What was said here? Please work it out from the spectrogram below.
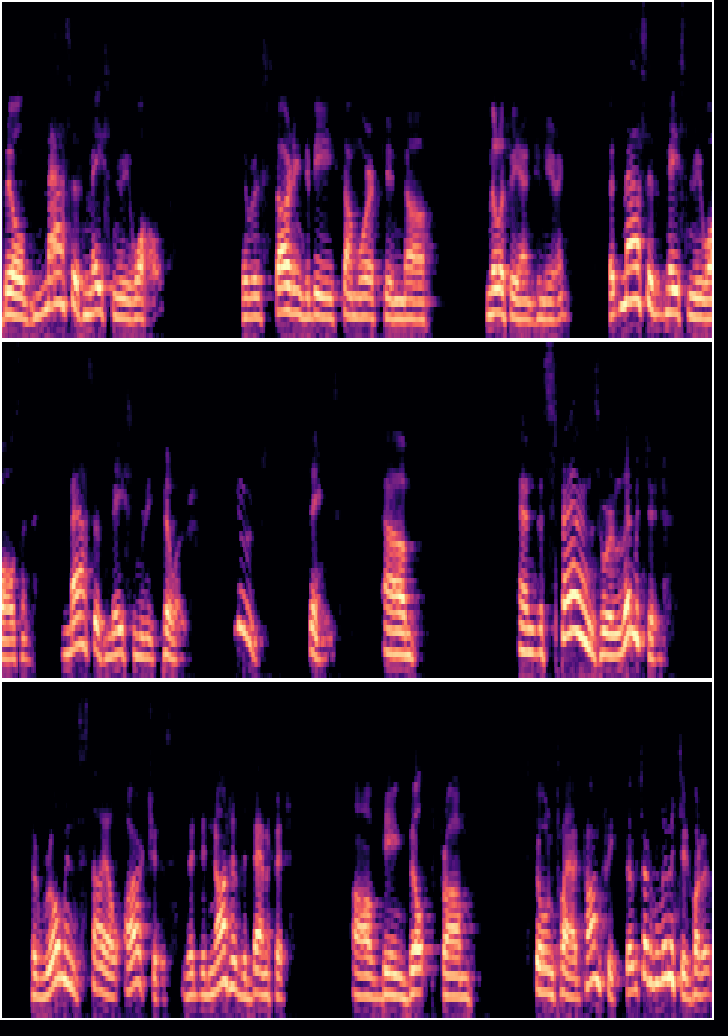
build massive masonry walls. There was starting to be some work in uh, military engineering, but massive masonry walls and massive masonry pillars, huge things. Um, and the spans were limited to Roman style arches that did not have the benefit of being built from stone clad concrete. So it sort of limited what a,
